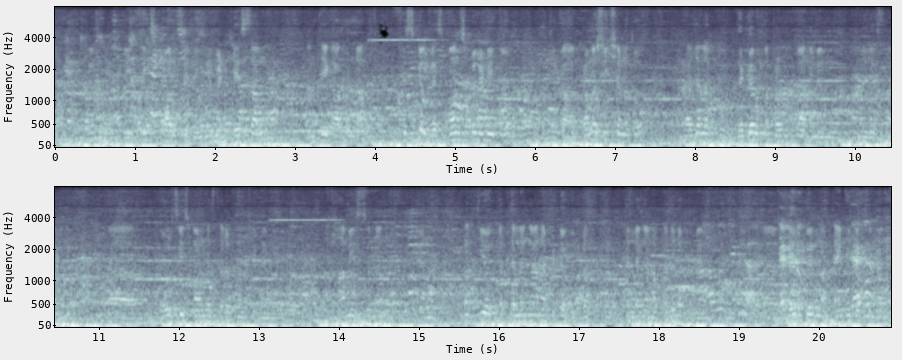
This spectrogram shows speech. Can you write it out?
ఫైవ్ ఇయర్స్లో ఈ సిక్స్ పాలసీస్ ఇంప్లిమెంట్ చేస్తాము అంతేకాకుండా ఫిజికల్ రెస్పాన్సిబిలిటీతో ఒక క్రమశిక్షణతో ప్రజలకు దగ్గరున్న ప్రభుత్వాన్ని మేము అందజేస్తామని ఓవర్సీస్ కాంగ్రెస్ తరఫు నుంచి మేము హామీ ఇస్తున్నాము ప్రతి ఒక్క తెలంగాణ బిడ్డకు ప్ర- తెలంగాణ ప్రజలకు మేము ఆ, పేరు పేరున థ్యాంక్ యూ చెప్తున్నాము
